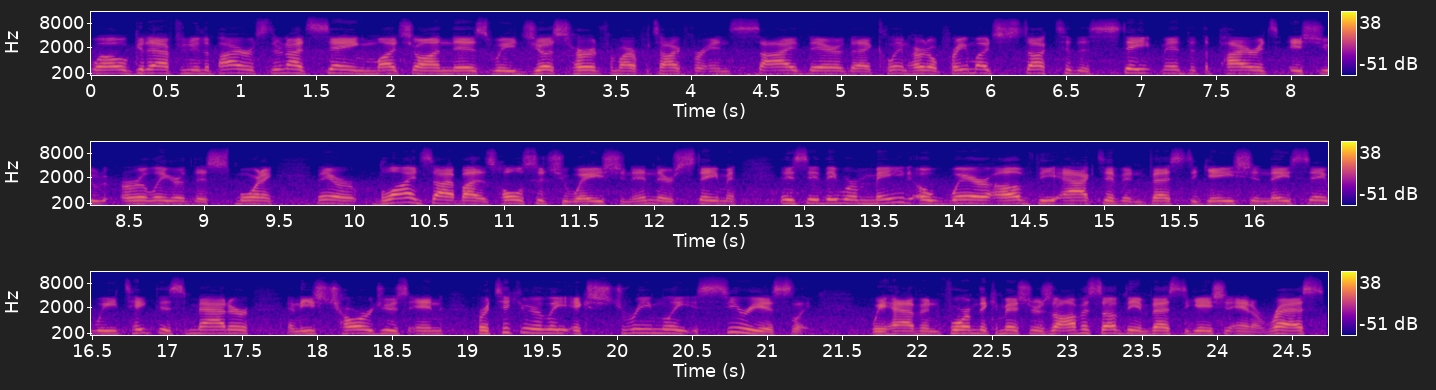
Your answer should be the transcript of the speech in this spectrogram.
Well, good afternoon. The Pirates, they're not saying much on this. We just heard from our photographer inside there that Clint Hurdle pretty much stuck to the statement that the Pirates issued earlier this morning. They are blindsided by this whole situation. In their statement, they say they were made aware of the active investigation. They say we take this matter and these charges in particularly extremely seriously. We have informed the Commissioner's Office of the investigation and arrest.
